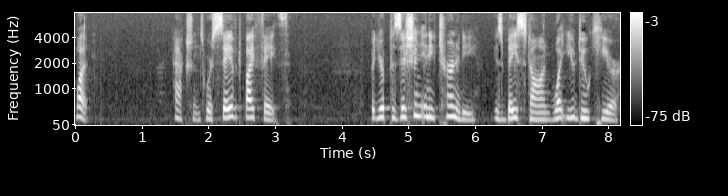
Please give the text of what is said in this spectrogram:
what? Actions. We're saved by faith. But your position in eternity is based on what you do here,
